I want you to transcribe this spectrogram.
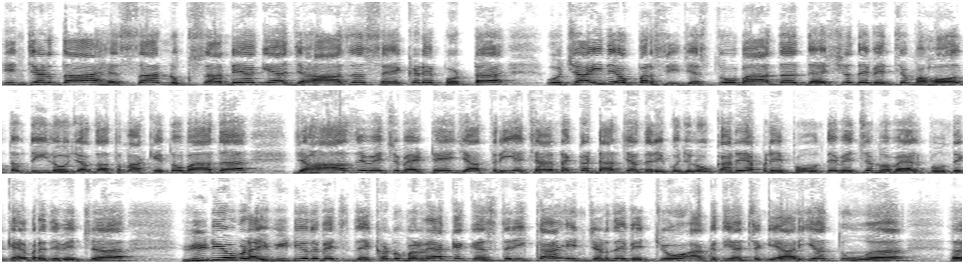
ਇੰਜਣ ਦਾ ਹਿੱਸਾ ਨੁਕਸਾਨਿਆ ਗਿਆ। ਜਹਾਜ਼ ਸੈਂਕੜੇ ਫੁੱਟ ਉਚਾਈ ਦੇ ਉੱਪਰ ਸੀ, ਜਿਸ ਤੋਂ ਬਾਅਦ ਦਹਿਸ਼ਤ ਦੇ ਵਿੱਚ ਮਾਹੌਲ ਤਬਦੀਲ ਹੋ ਜਾਂਦਾ। ਧਮਾਕੇ ਤੋਂ ਬਾਅਦ ਜਹਾਜ਼ ਦੇ ਵਿੱਚ ਬੈਠੇ ਯਾਤਰੀ ਅਚਾਨਕ ਡਰ ਜਾਂਦੇ ਨੇ। ਕੁਝ ਲੋਕਾਂ ਨੇ ਆਪਣੇ ਫੋਨ ਦੇ ਵਿੱਚ ਮੋਬਾਈਲ ਫੋਨ ਦੇ ਕੈਮਰੇ ਦੇ ਵਿੱਚ ਵੀਡੀਓ ਬਣਾਈ। ਵੀਡੀਓ ਦੇ ਵਿੱਚ ਦੇਖਣ ਨੂੰ ਮਿਲ ਰਿਹਾ ਕਿ ਕਿਸ ਤਰੀਕਾ ਇੰਜਣ ਦੇ ਵਿੱਚੋਂ ਅੱਗ ਦੀਆਂ ਚੰਗਿਆਰੀਆਂ ਧੂਆਂ ਅ,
